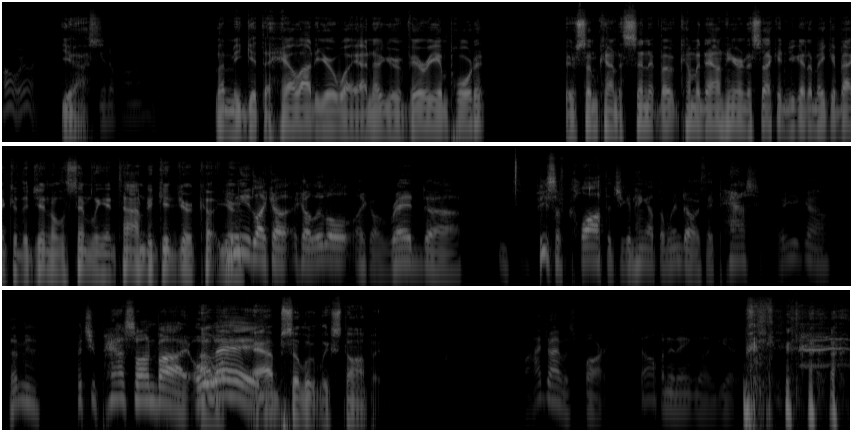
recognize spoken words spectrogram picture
Oh, really? Yes. Get up on out of there. Let me get the hell out of your way. I know you're very important. There's some kind of Senate vote coming down here in a second. You got to make it back to the General Assembly in time to get your co- You need like a like a little like a red uh, piece of cloth that you can hang out the window as they pass you. There you go. Let me let you pass on by. I will Olay. absolutely stomp it. Wow. Well, I drive a Spark, so stomping it ain't going to get it.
